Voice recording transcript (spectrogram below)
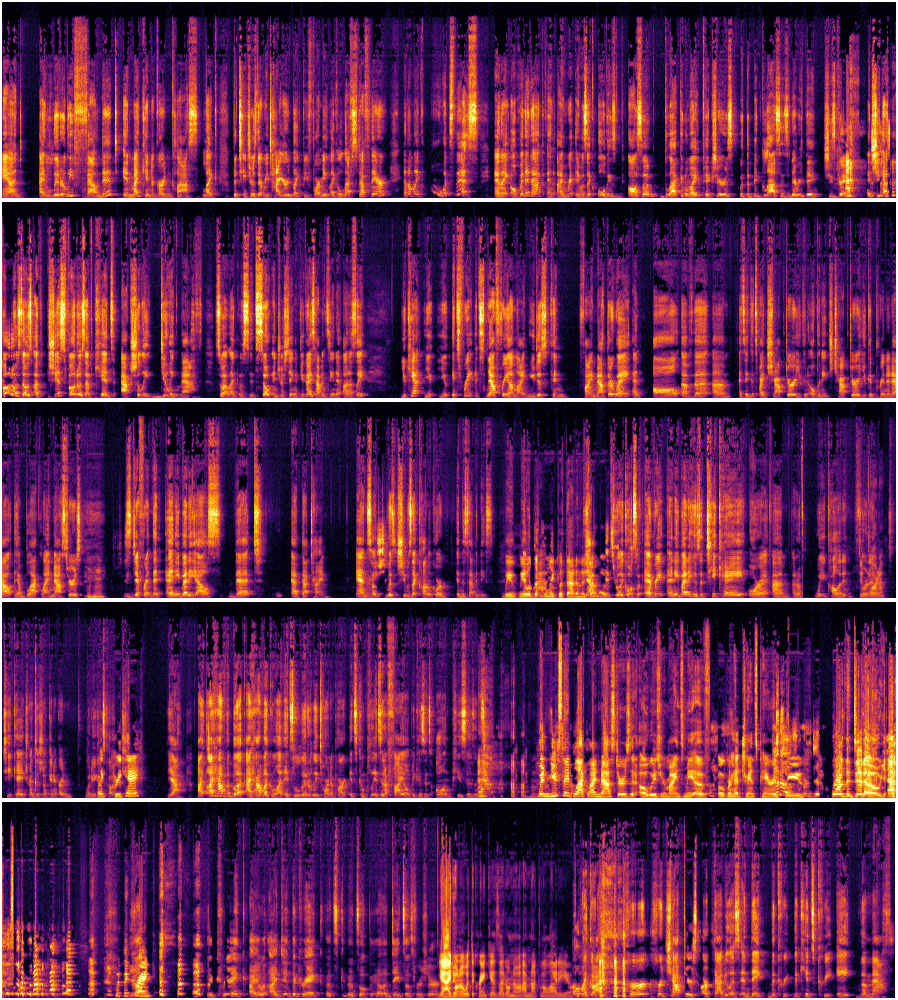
and I literally found it in my kindergarten class. Like the teachers that retired like before me, like left stuff there, and I'm like, oh, what's this? and I open it up and I re- it was like all these awesome black and white pictures with the big glasses and everything. She's great. and she has photos those of she has photos of kids actually doing math. So I like it's so interesting. If you guys haven't seen it, honestly, you can't you you it's free. It's now free online. You just can find math their way and all of the um i think it's by chapter you can open each chapter you can print it out they have black line masters mm-hmm she's different than anybody else that at that time. And right. so she was she was like Common Core in the 70s. We we will definitely put that in the yeah, show notes. It's really cool. So every anybody who's a TK or a um, I don't know what you call it in Florida. In Florida. TK, transitional kindergarten. What do you guys Like call it? pre-K? Yeah. I, I have the book. I have like one. It's literally torn apart. It's complete. It's in a file because it's all in pieces and stuff. Mhm. When you say black line masters, it always reminds me of overhead transparencies Or or the ditto. Yes. With the Yep. crank. The crank. I I did the crank. That's that's a, yeah. That dates us for sure. yeah, I don't know what the crank is. I don't know. I'm not gonna lie to you. Oh my god, her her chapters are fabulous and they the cre- the kids create the math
